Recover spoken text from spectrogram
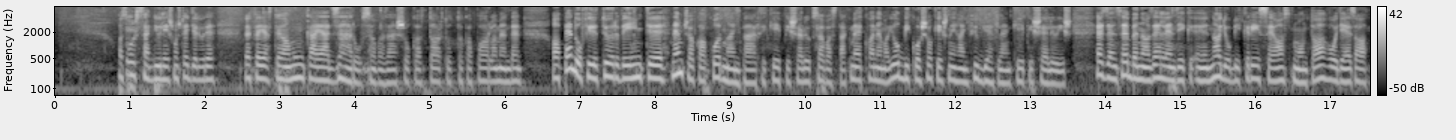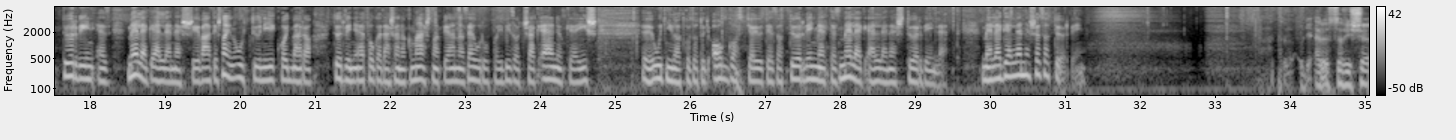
Az országgyűlés most egyelőre befejezte a munkáját, záró szavazásokat tartottak a parlamentben. A pedofil törvényt nem csak a kormánypárti képviselők szavazták meg, hanem a jobbikosok és néhány független képviselő is. Ezen szebben az ellenzék nagyobbik része azt mondta, hogy ez a törvény ez meleg ellenessé vált, és nagyon úgy tűnik, hogy már a törvény elfogadásának másnapján az Európai Bizottság elnöke is úgy nyilatkozott, hogy aggasztja őt ez a törvény, mert ez meleg ellenes törvény lett. Meleg ellenes ez a törvény? Hát, ugye először is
